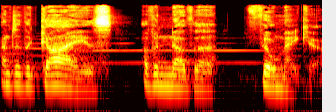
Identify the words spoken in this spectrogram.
under the guise of another filmmaker.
